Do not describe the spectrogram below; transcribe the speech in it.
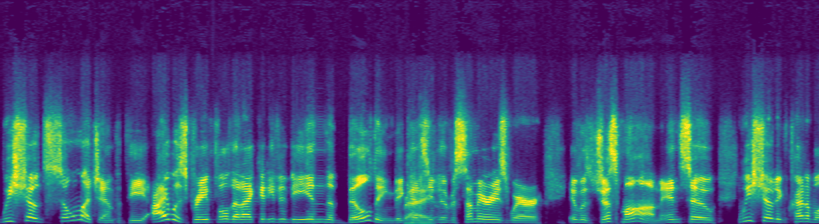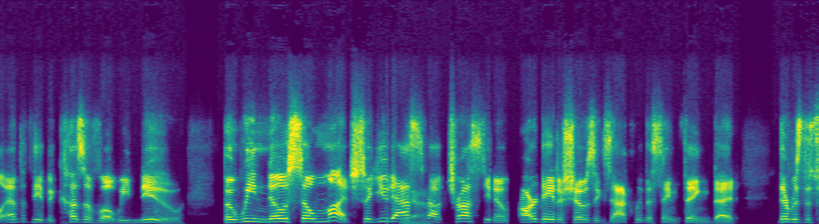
we showed so much empathy. I was grateful that I could even be in the building because right. you know, there were some areas where it was just mom. And so we showed incredible empathy because of what we knew but we know so much. So you'd asked yeah. about trust. You know, our data shows exactly the same thing that there was this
